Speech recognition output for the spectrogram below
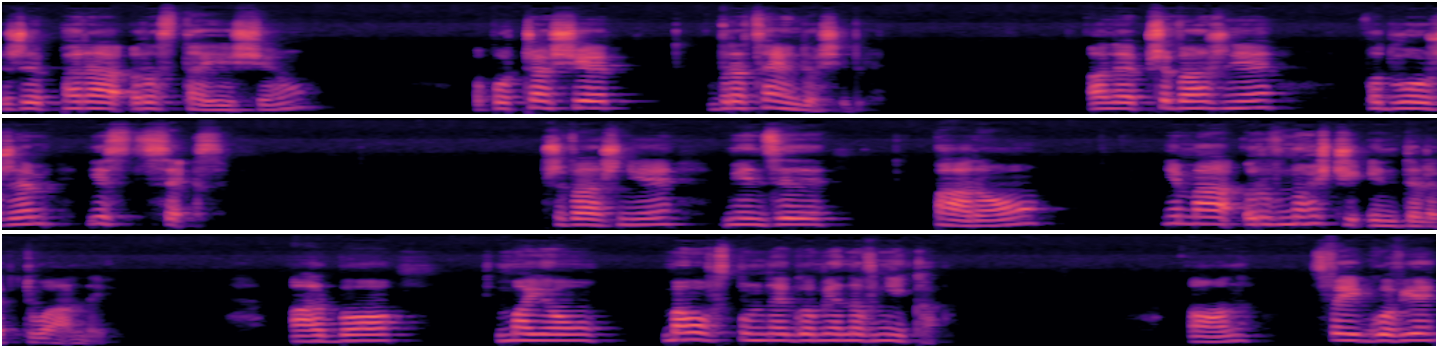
że para rozstaje się, a po czasie wracają do siebie. Ale przeważnie podłożem jest seks. Przeważnie między parą nie ma równości intelektualnej albo mają mało wspólnego mianownika. On w swojej głowie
